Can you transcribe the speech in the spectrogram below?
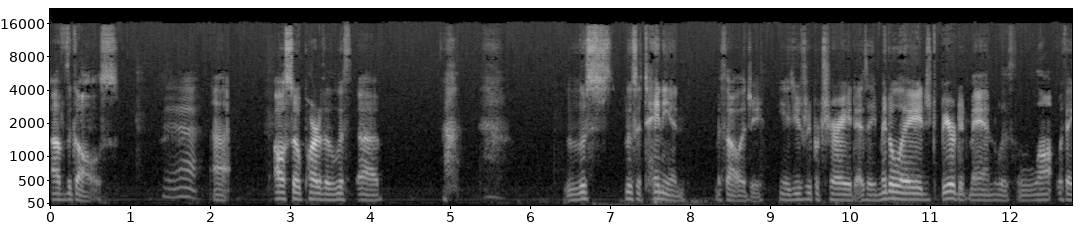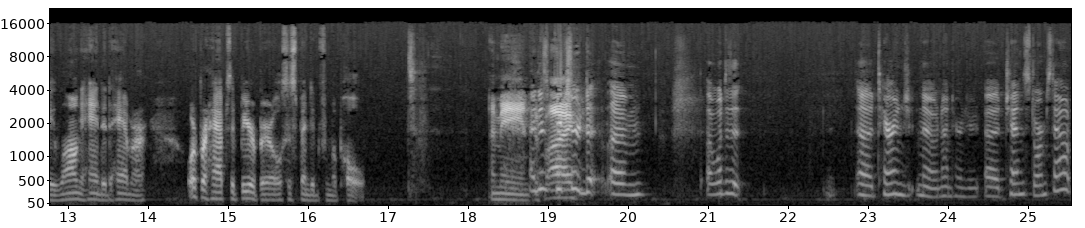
of the Gauls. Yeah. Also part of the Lith- uh, Lus- Lusitanian mythology. He is usually portrayed as a middle-aged, bearded man with long- with a long-handed hammer, or perhaps a beer barrel suspended from a pole. I mean, I if just I, pictured um, uh, what is it? Uh, Terran? No, not Terran. Uh, Chen Stormstout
